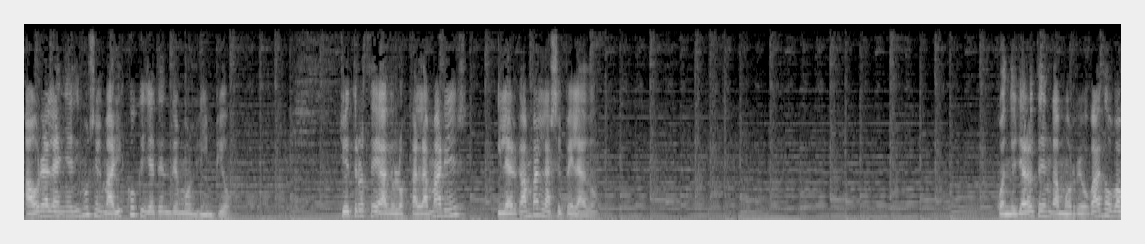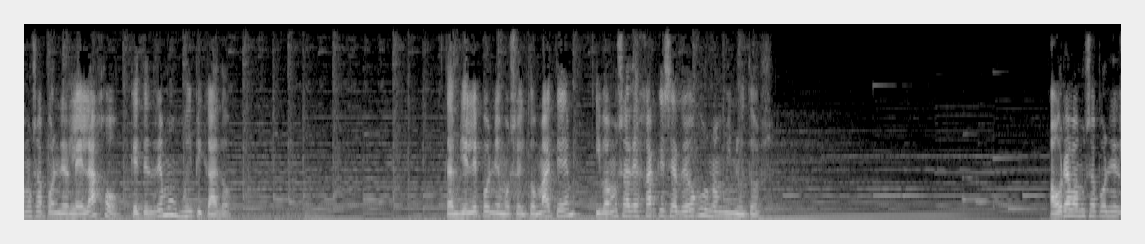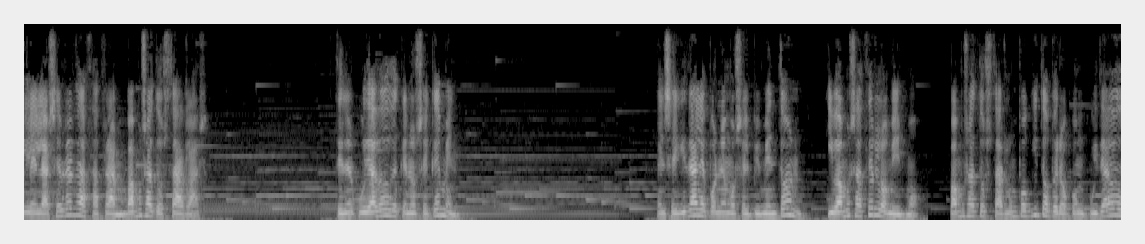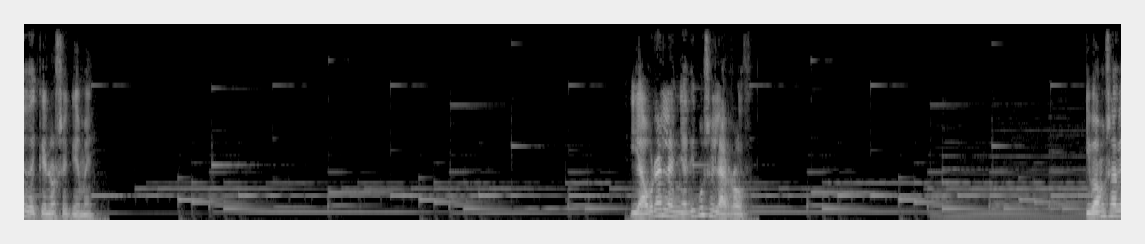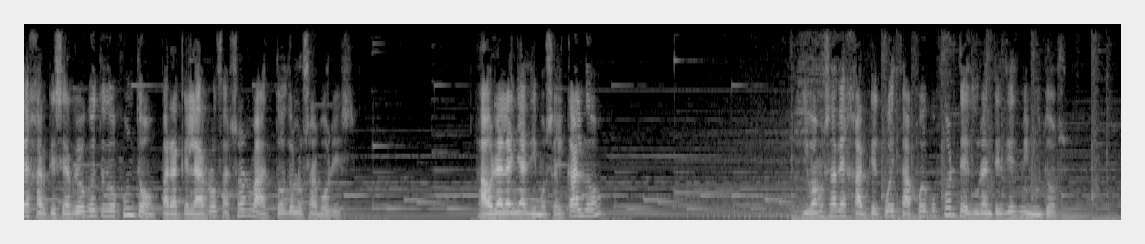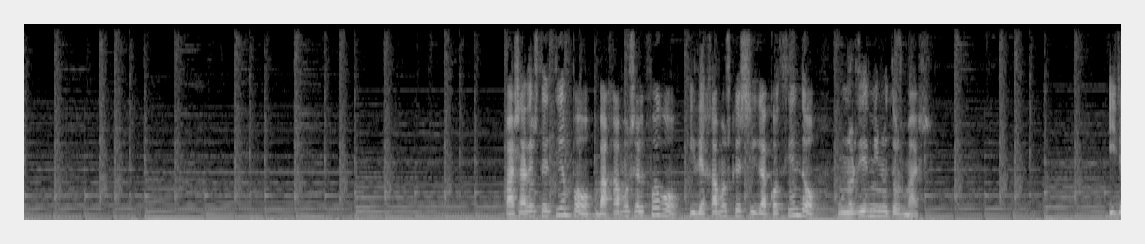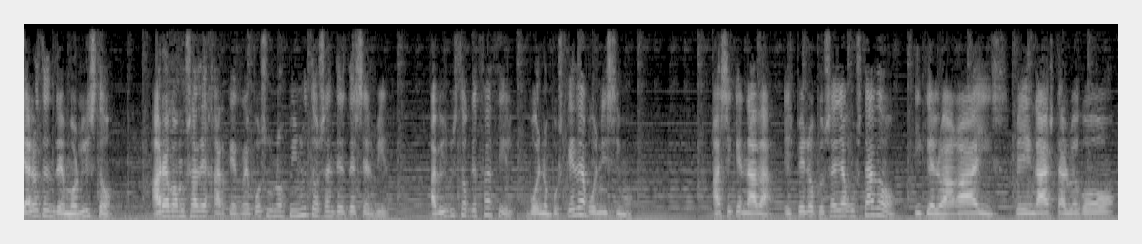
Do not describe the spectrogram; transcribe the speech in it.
Ahora le añadimos el marisco que ya tendremos limpio. Yo he troceado los calamares y las gambas las he pelado. Cuando ya lo tengamos rehogado vamos a ponerle el ajo que tendremos muy picado. También le ponemos el tomate y vamos a dejar que se rehogue unos minutos. Ahora vamos a ponerle las hebras de azafrán, vamos a tostarlas. Tener cuidado de que no se quemen. Enseguida le ponemos el pimentón y vamos a hacer lo mismo. Vamos a tostarlo un poquito pero con cuidado de que no se queme. Y ahora le añadimos el arroz. Y vamos a dejar que se rehogue todo junto para que el arroz absorba todos los sabores. Ahora le añadimos el caldo y vamos a dejar que cueza a fuego fuerte durante 10 minutos. Pasado este tiempo, bajamos el fuego y dejamos que siga cociendo unos 10 minutos más. Y ya lo tendremos listo. Ahora vamos a dejar que repose unos minutos antes de servir. ¿Habéis visto qué fácil? Bueno, pues queda buenísimo. Así que nada, espero que os haya gustado y que lo hagáis. Venga, hasta luego.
